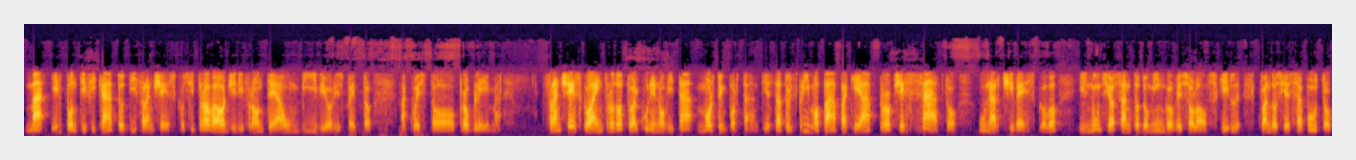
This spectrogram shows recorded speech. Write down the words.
Ma il pontificato di Francesco si trova oggi di fronte a un bivio rispetto a questo problema. Francesco ha introdotto alcune novità molto importanti, è stato il primo papa che ha processato un arcivescovo, il nunzio a Santo Domingo Vesolovsky, quando si è saputo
